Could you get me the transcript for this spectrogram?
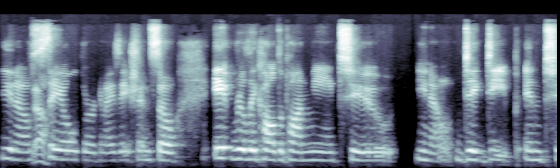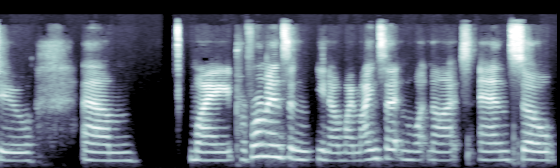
you know, yeah. sales organization. So it really called upon me to, you know, dig deep into um my performance and you know my mindset and whatnot. And so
